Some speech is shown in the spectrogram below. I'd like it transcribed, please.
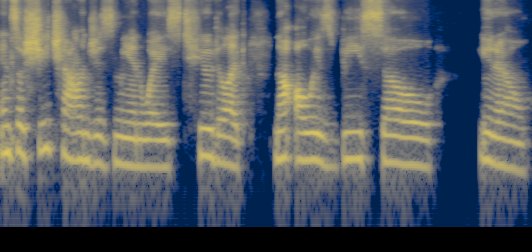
And so she challenges me in ways too to like not always be so, you know,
